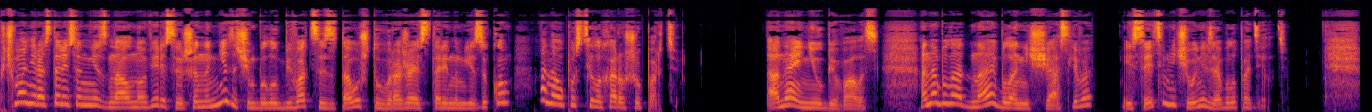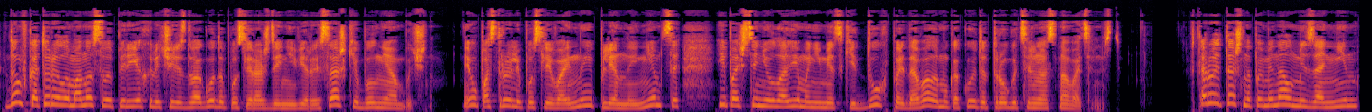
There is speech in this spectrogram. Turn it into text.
Почему они расстались, он не знал, но Вере совершенно незачем было убиваться из-за того, что, выражаясь старинным языком, она упустила хорошую партию. Она и не убивалась. Она была одна и была несчастлива, и с этим ничего нельзя было поделать. Дом, в который Ломоносовы переехали через два года после рождения Веры и Сашки, был необычным. Его построили после войны пленные немцы, и почти неуловимый немецкий дух придавал ему какую-то трогательную основательность. Второй этаж напоминал мезонин,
